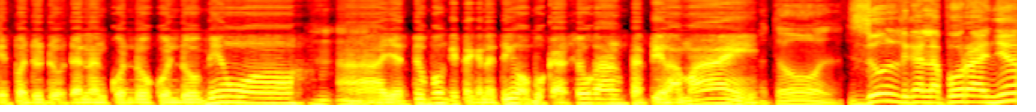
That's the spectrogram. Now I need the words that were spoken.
depa duduk dalam kondo-kondo mewah. Hmm. Ah, yang tu pun kita kena tengok bukan seorang tapi ramai. Betul. Zul dengan laporannya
